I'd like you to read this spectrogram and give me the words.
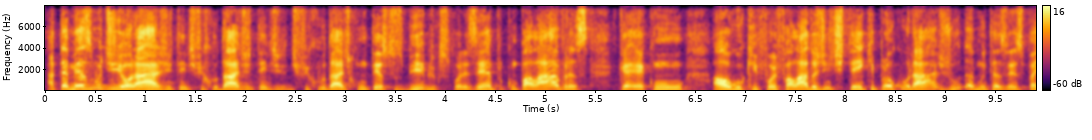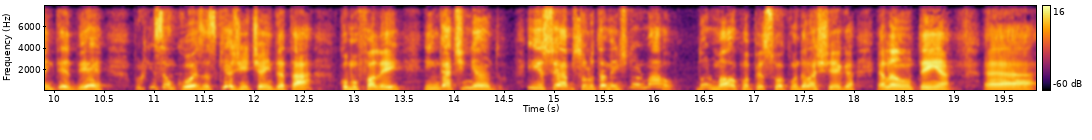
Até mesmo de orar, a gente tem dificuldade, a gente tem dificuldade com textos bíblicos, por exemplo, com palavras, é, com algo que foi falado, a gente tem que procurar ajuda muitas vezes para entender, porque são coisas que a gente ainda está, como falei, engatinhando. E isso é absolutamente normal. Normal que uma pessoa, quando ela chega, ela não tenha, é,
